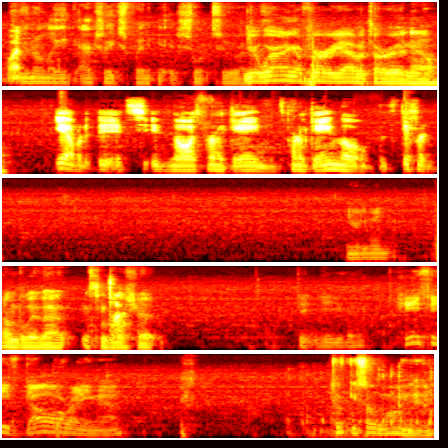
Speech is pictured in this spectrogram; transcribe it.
What? even though like actually explaining it. it is short too. You're wearing a furry avatar right now. Yeah, but it, it's, it, no, it's part of a game. It's part of a game, though. It's different. You really went? I don't believe that. It's some bullshit. Did, did you go? Heath, Heath, go already, man. Took you so long, man.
